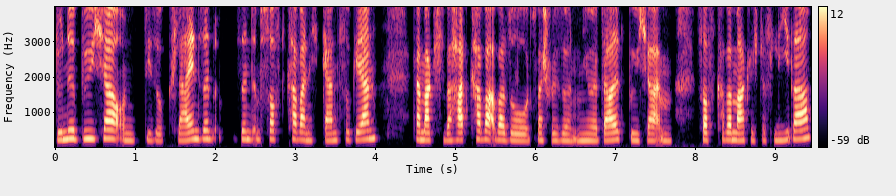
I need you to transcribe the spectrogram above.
dünne Bücher und die so klein sind, sind im Softcover nicht ganz so gern. Da mag ich lieber Hardcover, aber so zum Beispiel so New Adult Bücher im Softcover mag ich das lieber.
